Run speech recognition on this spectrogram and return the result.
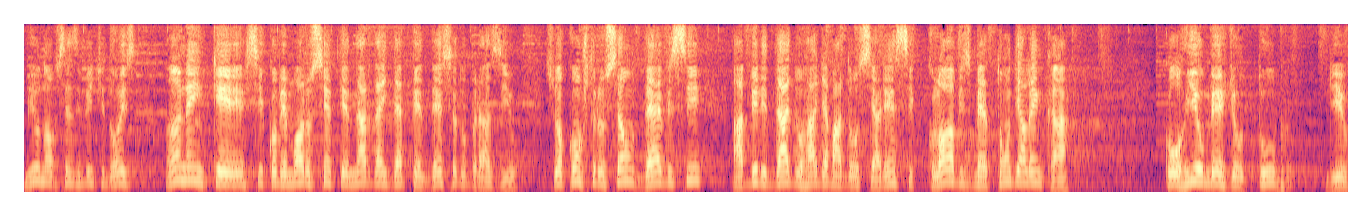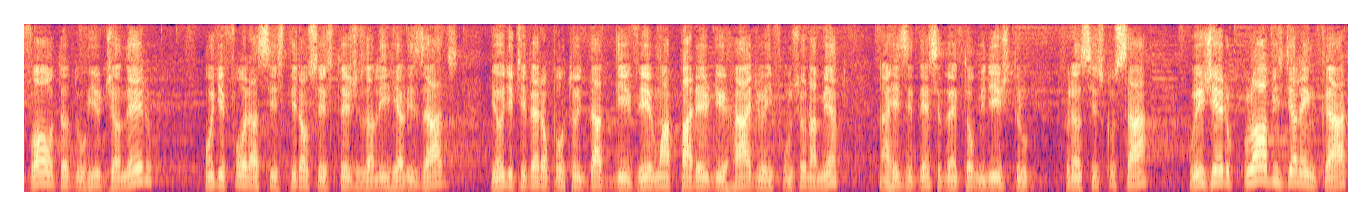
1922, ano em que se comemora o centenário da independência do Brasil. Sua construção deve-se à habilidade do rádio amador cearense Clóvis Meton de Alencar. Corria o mês de outubro, de volta do Rio de Janeiro, onde foram assistir aos festejos ali realizados e onde tiveram a oportunidade de ver um aparelho de rádio em funcionamento na residência do então ministro Francisco Sá, o engenheiro Clóvis de Alencar,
